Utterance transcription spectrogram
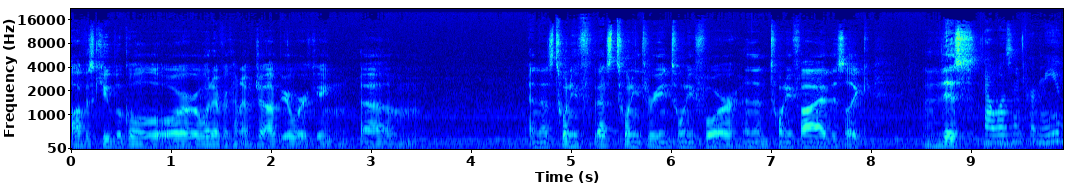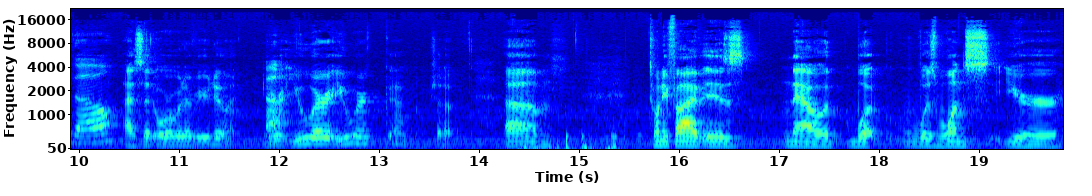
office cubicle or whatever kind of job you're working. Um, and that's twenty. That's twenty three and twenty four, and then twenty five is like this. That wasn't for me though. I said or whatever you're doing. You Oh. were you were you were. Oh, shut up. Um, twenty five is now what was once your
